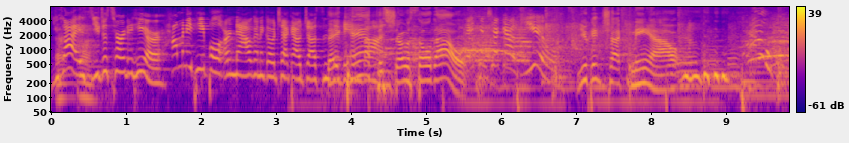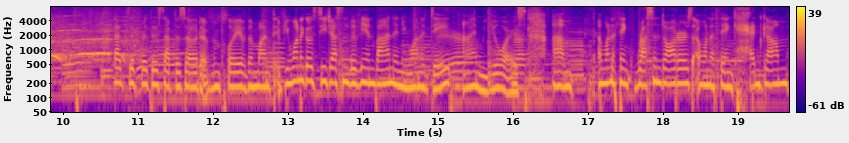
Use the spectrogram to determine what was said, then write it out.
you guys, uh, you just heard it here. How many people are now going to go check out Justin They Vivian can't. Bond? The show sold out. They can check out you. You can check me out. That's it for this episode of Employee of the Month. If you want to go see Justin Vivian Bond and you want to date, I'm yours. Um, I want to thank Russ and Daughters. I want to thank Headgum.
